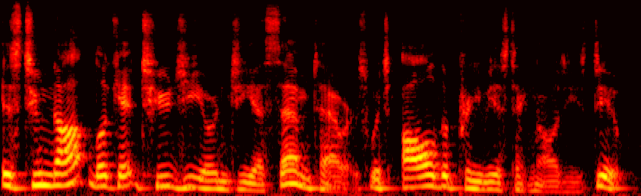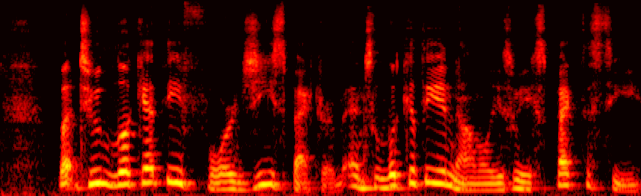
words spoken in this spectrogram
is to not look at 2G or GSM towers, which all the previous technologies do, but to look at the 4G spectrum and to look at the anomalies we expect to see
